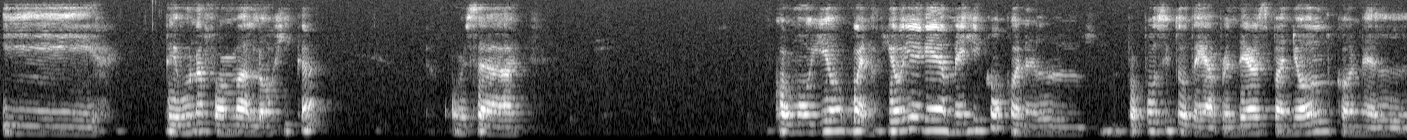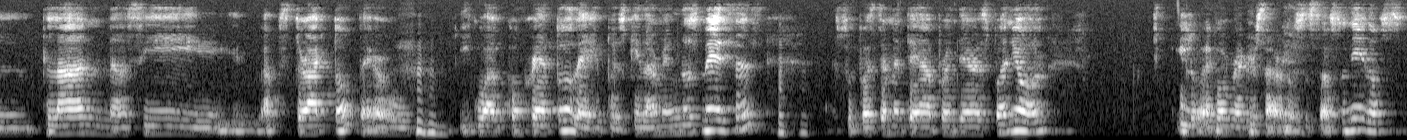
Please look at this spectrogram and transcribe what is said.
y de una forma lógica. O sea, como yo, bueno, yo llegué a México con el propósito de aprender español, con el plan así abstracto, pero igual concreto, de pues quedarme unos meses, supuestamente aprender español y luego regresar a los Estados Unidos.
